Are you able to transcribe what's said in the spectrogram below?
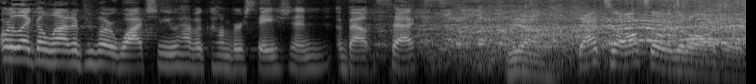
Or like a lot of people are watching you have a conversation about sex. Yeah. That's also a little awkward.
